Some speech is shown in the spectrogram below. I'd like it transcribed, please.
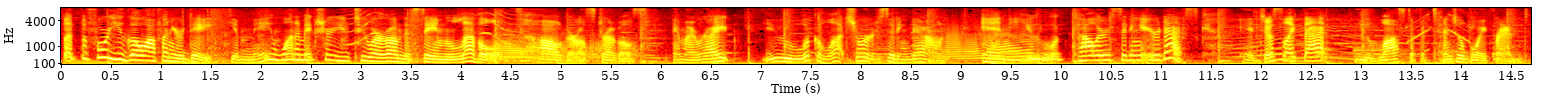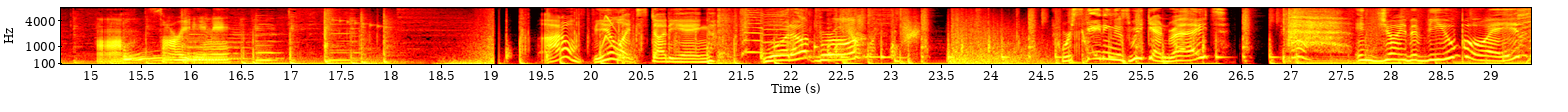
But before you go off on your date, you may want to make sure you two are on the same level. Tall girl struggles. Am I right? You look a lot shorter sitting down. And you look taller sitting at your desk. And just like that, you lost a potential boyfriend. Aw, sorry, Amy. I don't feel like studying. What up, bro? We're skating this weekend, right? Enjoy the view, boys!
